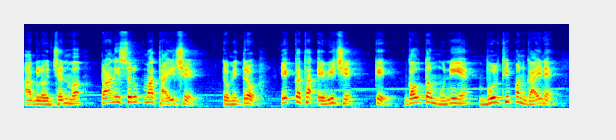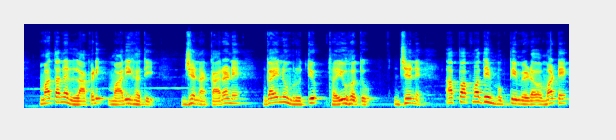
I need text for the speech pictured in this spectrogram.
આગલો જન્મ પ્રાણી સ્વરૂપમાં થાય છે. તો મિત્રો, એક કથા એવી છે કે ગૌતમ મુનિએ ભૂલથી પણ ગાયને માતાને લાકડી મારી હતી, જેના કારણે ગાયનું મૃત્યુ થયું હતું, જેને આ પાપમાંથી મુક્તિ મેળવવા માટે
